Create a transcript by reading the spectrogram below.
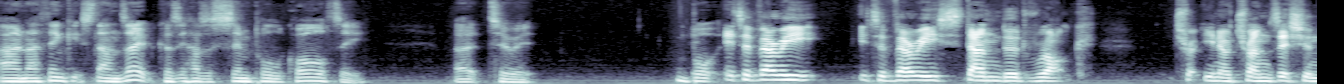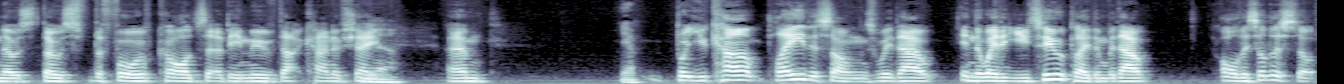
and I think it stands out because it has a simple quality uh, to it. But it's a very it's a very standard rock tr- you know transition those those the four chords that have been moved that kind of shape. Yeah, um Yeah. but you can't play the songs without in the way that U2 would play them without all this other stuff.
